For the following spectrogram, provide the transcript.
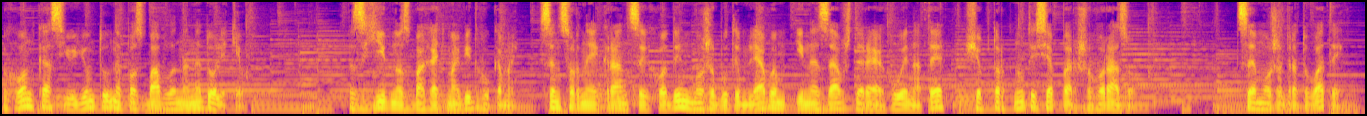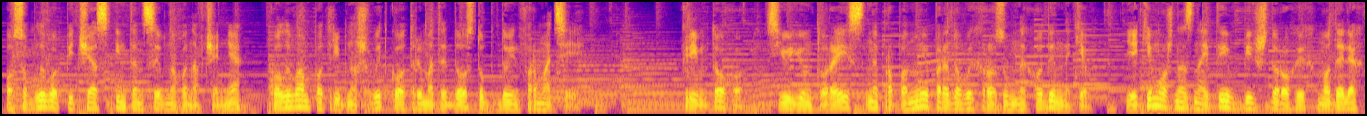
гонка з Ююнту не позбавлена недоліків. Згідно з багатьма відгуками, сенсорний екран цих годин може бути млявим і не завжди реагує на те, щоб торкнутися першого разу. Це може дратувати, особливо під час інтенсивного навчання, коли вам потрібно швидко отримати доступ до інформації. Крім того, Siyuntu Race не пропонує передових розумних годинників, які можна знайти в більш дорогих моделях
